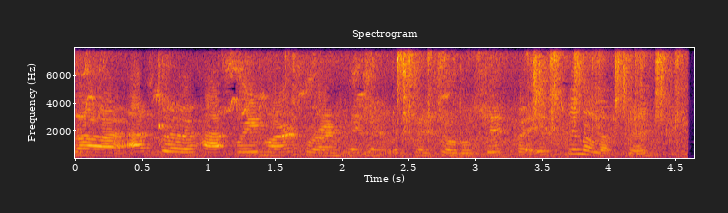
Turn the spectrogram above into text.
Uh, at the halfway mark where I'm thinking it looks like total shit, but it's gonna look good.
